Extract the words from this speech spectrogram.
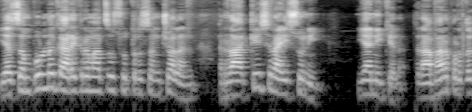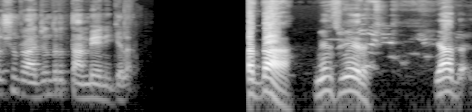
या संपूर्ण कार्यक्रमाचं सूत्रसंचालन राकेश रायसोनी यांनी केलं. तर आभार प्रदर्शन राजेंद्र तांबे यांनी केलं. श्रद्धा मीन्स वेअर या द-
